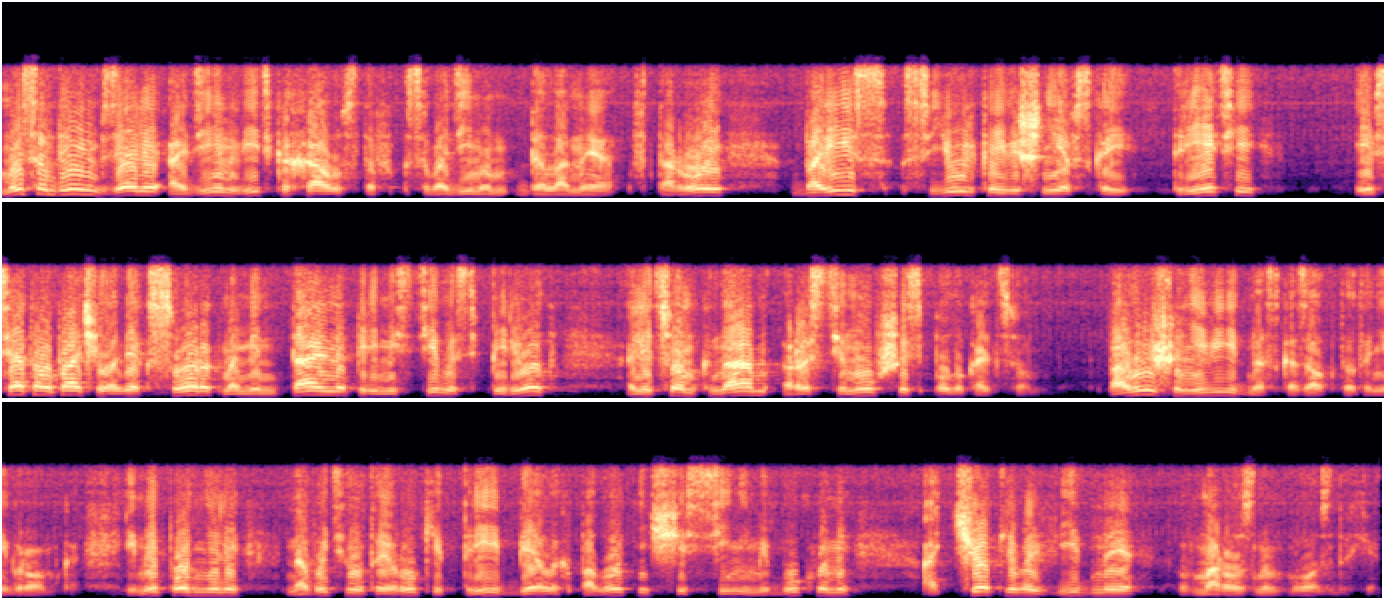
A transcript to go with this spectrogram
Мы с Андреем взяли один, Витька Хаустов с Вадимом Делане второй, Борис с Юлькой Вишневской третий, и вся толпа, человек сорок, моментально переместилась вперед, лицом к нам, растянувшись полукольцом. «Повыше не видно», — сказал кто-то негромко, и мы подняли на вытянутые руки три белых полотнища с синими буквами, отчетливо видные в морозном воздухе.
